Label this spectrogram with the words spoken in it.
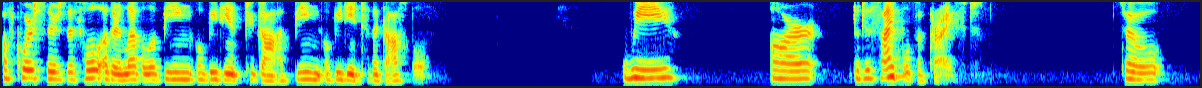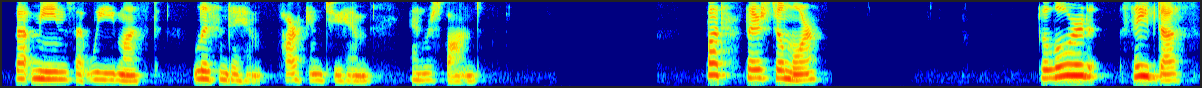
of course, there's this whole other level of being obedient to God, being obedient to the gospel. We are the disciples of Christ. So that means that we must listen to him, hearken to him, and respond. But there's still more. The Lord saved us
